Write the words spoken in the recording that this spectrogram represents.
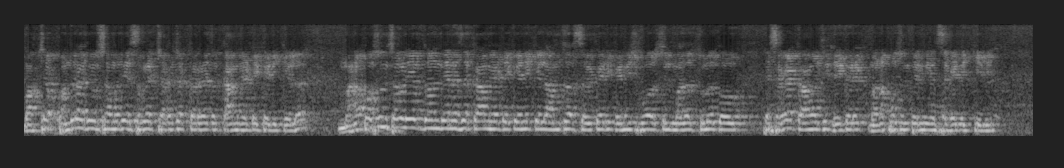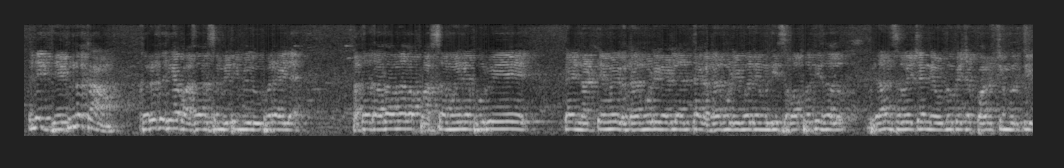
मागच्या पंधरा दिवसामध्ये सगळं चकाचक करायचं काम या ठिकाणी केलं. मनापासून सगळं योगदान देण्याचं काम या ठिकाणी केलं. आमचा सहकारी गणेश भाऊ असेल माझा चुलत भाऊ या सगळ्या कामाची देखरेख मनापासून त्यांनी या सगळ्यांनी केली. आणि देखणं काम. खरं तर या बाजार समिती मी उभं राहिल्या. आता दादा मला पाच सहा महिन्यापूर्वी काही नाट्यमय घडामोडी घडल्या आणि त्या घडामोडीमध्ये मी सभापती झालो. विधानसभेच्या निवडणुकीच्या पार्श्वभूमीवरती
